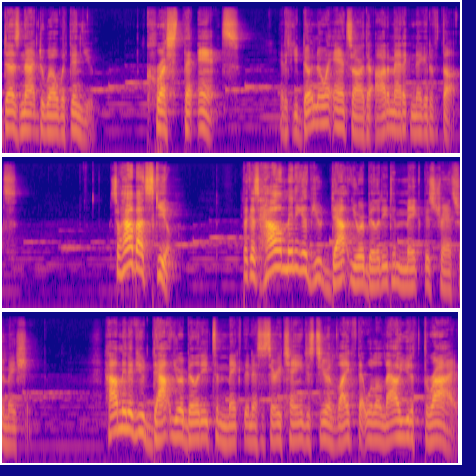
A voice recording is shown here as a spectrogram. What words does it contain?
does not dwell within you. Crush the ants. And if you don't know what ants are, they're automatic negative thoughts. So, how about skill? Because how many of you doubt your ability to make this transformation? How many of you doubt your ability to make the necessary changes to your life that will allow you to thrive?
